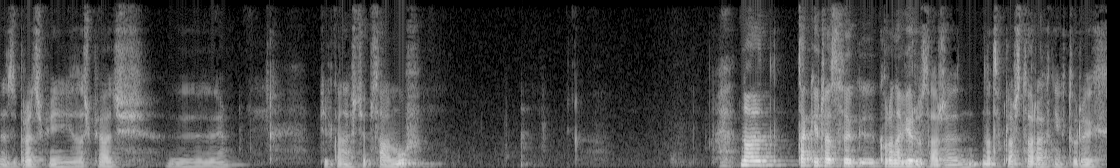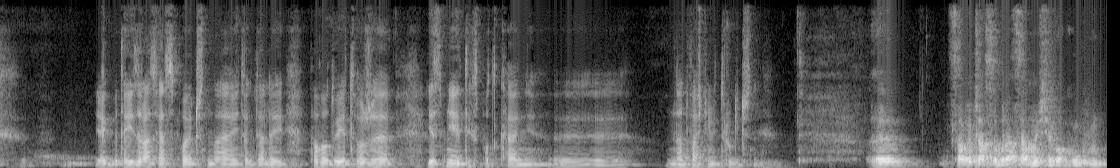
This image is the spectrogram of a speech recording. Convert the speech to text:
z braćmi zaśpiewać y, kilkanaście psalmów. No ale takie czasy koronawirusa, że nawet w klasztorach niektórych jakby ta izolacja społeczna i tak dalej powoduje to, że jest mniej tych spotkań yy, nad właśnie liturgicznych. Y, cały czas obracamy się wokół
